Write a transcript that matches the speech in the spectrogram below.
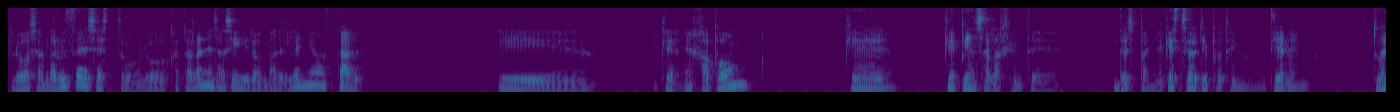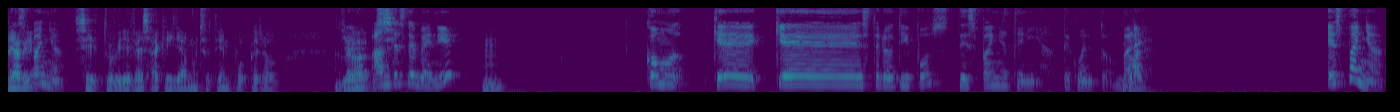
Los andaluces esto, los catalanes así, los madrileños tal. ¿Y, ¿y qué? ¿En Japón? ¿Qué, qué piensa la gente de España? ¿Qué estereotipo tengo, tienen? Tú Para ya España. Sí, tú vives aquí ya mucho tiempo, pero yo... antes de venir, ¿Mm? ¿cómo, qué, qué estereotipos de España tenía? Te cuento, ¿vale? Vale. España,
